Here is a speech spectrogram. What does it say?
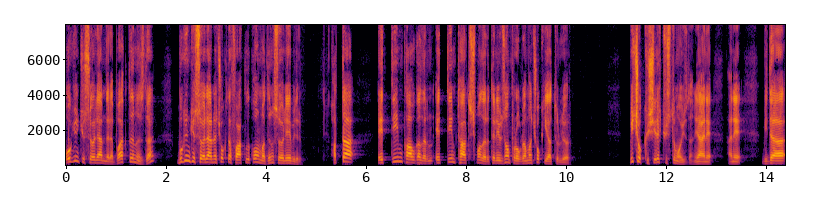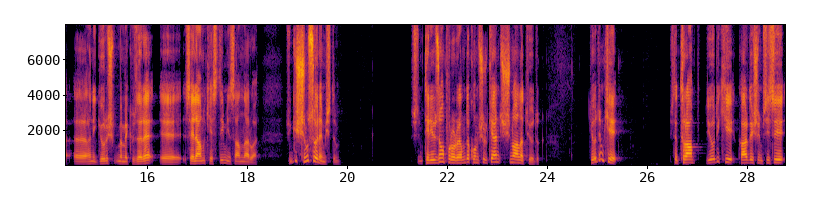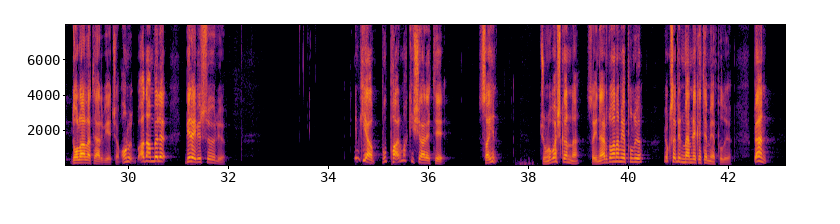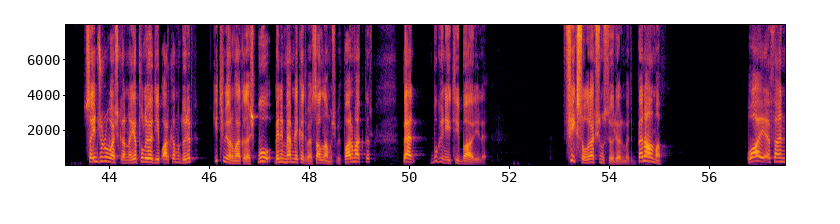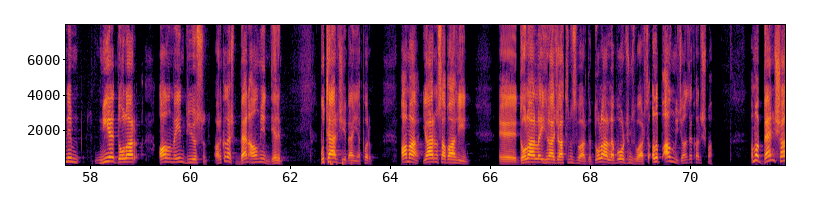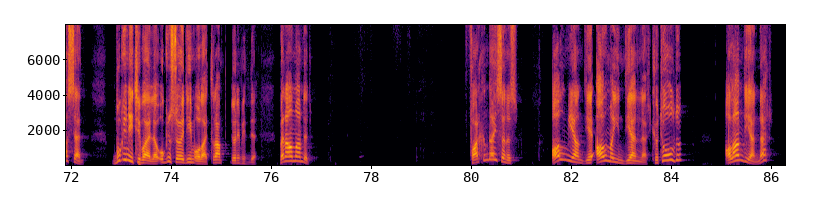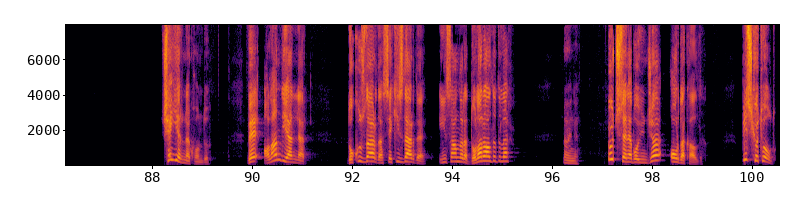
o günkü söylemlere baktığınızda bugünkü söylemle çok da farklılık olmadığını söyleyebilirim. Hatta ettiğim kavgaların, ettiğim tartışmaları televizyon programına çok iyi hatırlıyorum. Birçok kişiyle küstüm o yüzden. Yani hani bir daha e, hani görüşmemek üzere e, selamı kestiğim insanlar var. Çünkü şunu söylemiştim. Şimdi televizyon programında konuşurken şunu anlatıyorduk. Diyordum ki işte Trump diyordu ki kardeşim sizi dolarla terbiye edeceğim. Onu adam böyle birebir söylüyor. Dedim ki ya bu parmak işareti Sayın Cumhurbaşkanı'na, Sayın Erdoğan'a mı yapılıyor? Yoksa bir memlekete mi yapılıyor? Ben Sayın Cumhurbaşkanı'na yapılıyor deyip arkamı dönüp gitmiyorum arkadaş. Bu benim memleketime sallanmış bir parmaktır. Ben bugün itibariyle fix olarak şunu söylüyorum dedim. Ben almam. Vay efendim niye dolar almayın diyorsun. Arkadaş ben almayın derim. Bu tercihi ben yaparım. Ama yarın sabahleyin e, dolarla ihracatınız vardır, dolarla borcunuz varsa alıp almayacağınıza karışmam. Ama ben şahsen bugün itibariyle o gün söylediğim olay Trump döneminde ben almam dedim. Farkındaysanız almayan diye almayın diyenler kötü oldu. Alan diyenler şey yerine kondu. Ve alan diyenler 9'larda 8'lerde insanlara dolar aldırdılar. Aynen. 3 sene boyunca orada kaldı. Biz kötü olduk.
